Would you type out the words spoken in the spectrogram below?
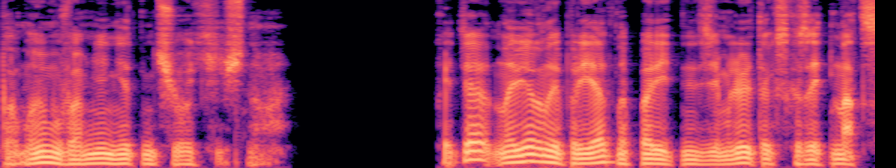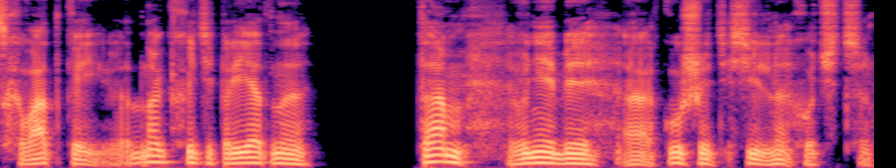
По-моему, во мне нет ничего хищного. Хотя, наверное, приятно парить над землей, так сказать, над схваткой. Однако, хоть и приятно там, в небе, а кушать сильно хочется.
